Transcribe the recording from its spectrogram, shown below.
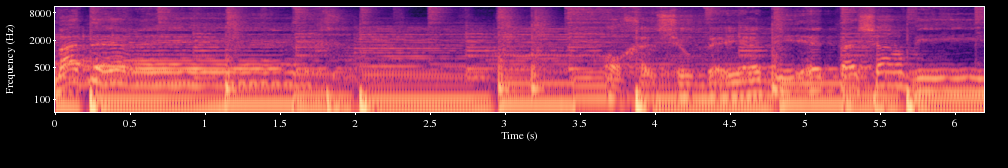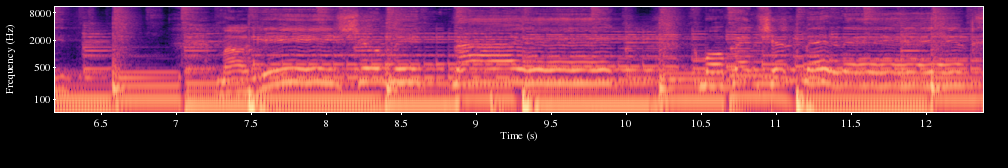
בדרך. אוכל שוב בידי את השרביט מרגיש ומתנהג כמו בן של מלך.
